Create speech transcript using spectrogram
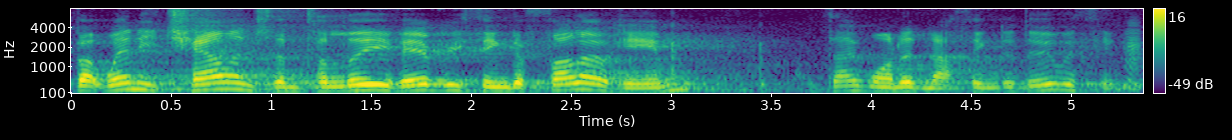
but when he challenged them to leave everything to follow him, they wanted nothing to do with him.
